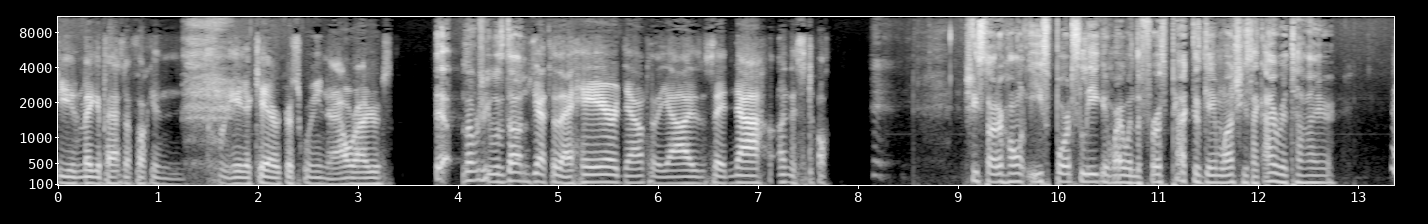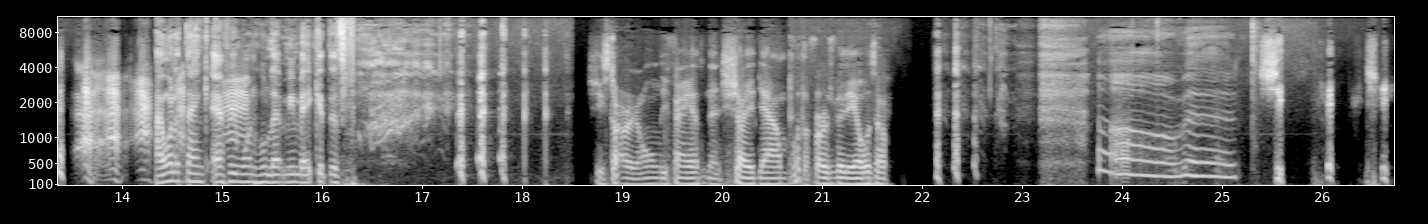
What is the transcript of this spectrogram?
She didn't make it past the fucking create a character screen in Outriders. Yeah, no, she was done. She got to the hair, down to the eyes, and said, "Nah, uninstall." She started her own esports league, and right when the first practice game launched, she's like, "I retire. I want to thank everyone who let me make it this far." She started OnlyFans and then shut it down before the first video was up. Oh man. She, she.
